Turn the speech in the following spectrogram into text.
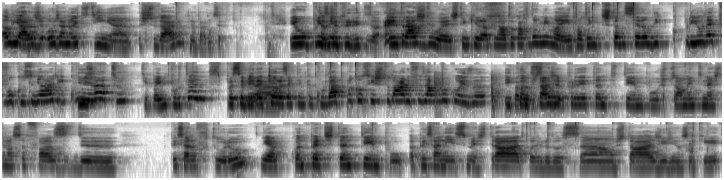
Aliás, hoje à noite tinha estudar, o que não está a acontecer. Eu, por Estamos a exemplo, priorizar. entre as duas, tenho que ir apanhar o autocarro da uma e meia, então tenho que estabelecer ali que período é que vou cozinhar e comer. Exato. Tipo, é importante para saber Yeah. a que horas é que tenho que acordar para conseguir estudar e fazer alguma coisa. E Estás quando a estás a perceber? perder tanto tempo, especialmente nesta nossa fase de pensar no futuro, Yeah. quando perdes tanto tempo a pensar nisso, mestrado, pós-graduação, estágios e não sei o quê,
